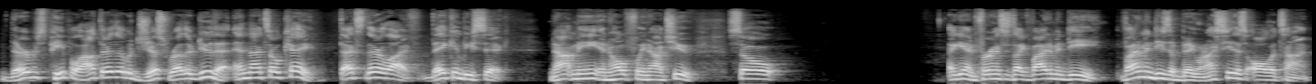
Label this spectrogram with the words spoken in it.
There's people out there that would just rather do that, and that's okay. That's their life. They can be sick, not me, and hopefully not you. So, again, for instance, like vitamin D. Vitamin D is a big one. I see this all the time.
